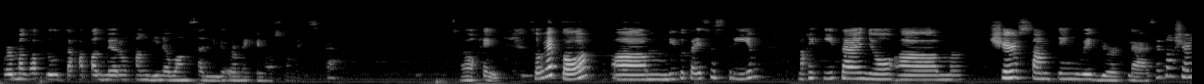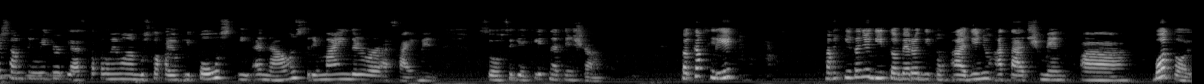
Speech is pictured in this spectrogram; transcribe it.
or mag-upload ka kapag meron kang ginawang sarili or may kinostomize ka. Okay. So, ito, um, dito tayo sa stream, makikita nyo, um, share something with your class. Itong share something with your class, kapag may mga gusto kayong i-post, i-announce, reminder, or assignment. So, sige, click natin siya. Pagka-click, makikita nyo dito, meron ditong add, yun yung attachment uh, button.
